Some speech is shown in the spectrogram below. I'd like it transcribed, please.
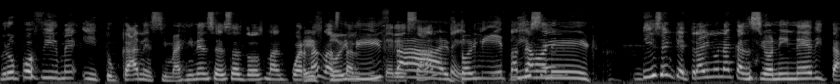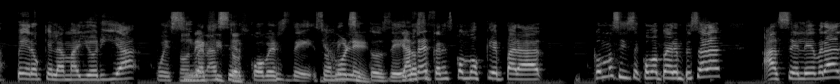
Grupo Firme y Tucanes. Imagínense esas dos mancuernas. estoy estar lista, interesante. estoy lista, Dicen-. Dicen que traen una canción inédita, pero que la mayoría, pues Son van a hacer covers de, son Híjole, éxitos de los sabes- Tucanes, como que para, ¿cómo se dice? Como para empezar a, a celebrar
